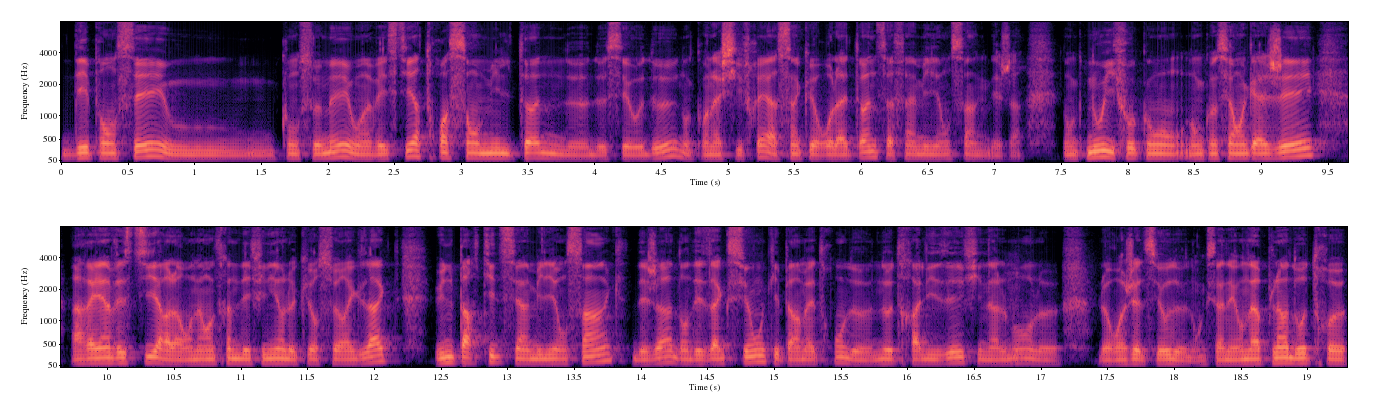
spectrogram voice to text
dépenser ou consommer ou investir 300 000 tonnes de, de, CO2. Donc on a chiffré à 5 euros la tonne, ça fait 1,5 million déjà. Donc nous, il faut qu'on donc on s'est engagé à réinvestir. Alors on est en train de définir le curseur exact. Une partie de ces 1,5 million déjà dans des actions qui permettront de neutraliser finalement le, le rejet de CO2. Donc ça, on a plein d'autres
